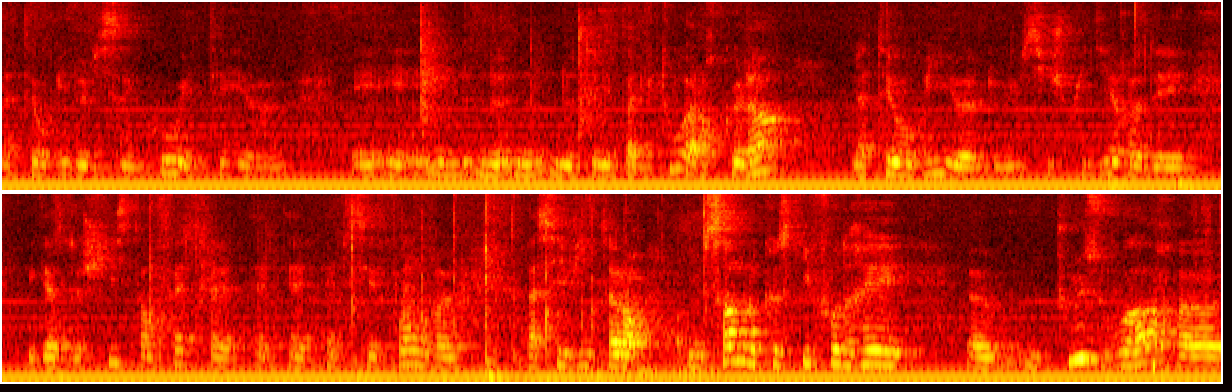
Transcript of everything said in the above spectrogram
la théorie de Lysenko était ne, tenait pas du tout, alors que là, la théorie, euh, si je puis dire, des, gaz de schiste, en fait, elle, s'effondre assez vite. Alors, il me semble que ce qu'il faudrait euh, plus voir euh,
